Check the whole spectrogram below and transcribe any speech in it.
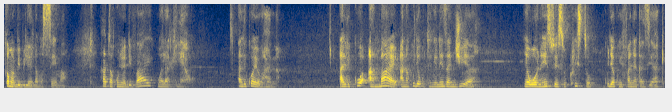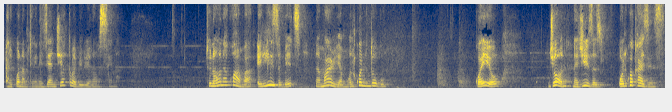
kama Biblia inavyosema, hata kunywa divai wala kileo. Alikuwa Yohana, alikuwa ambaye anakuja kutengeneza njia ya Bwana Yesu Yesu Kristo kuja kuifanya kazi yake. Alikuwa anamtengenezea njia kama Biblia inavyosema. Tunaona kwamba Elizabeth na Mariam walikuwa ni ndugu. Kwa hiyo John na Jesus walikuwa cousins.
